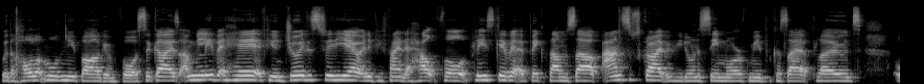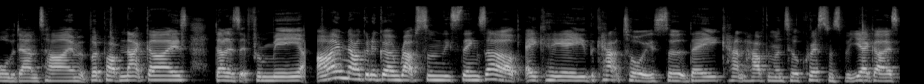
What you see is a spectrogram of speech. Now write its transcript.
with a whole lot more than you bargain for. So guys, I'm gonna leave it here. If you enjoyed this video and if you find it helpful, please give it a big thumbs up and subscribe if you do wanna see more of me because I upload all the damn time. But apart from that, guys, that is it from me. I'm now gonna go and wrap some of these things up, AKA the cat toys, so they can't have them until Christmas. But yeah, guys,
